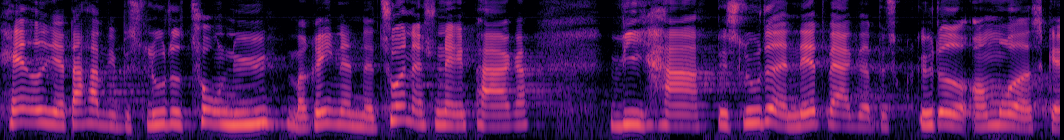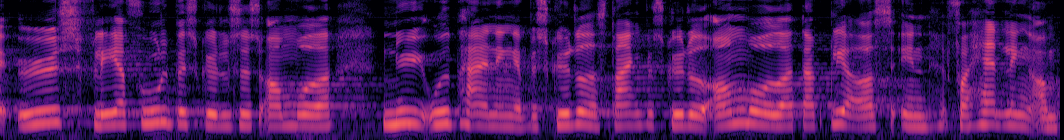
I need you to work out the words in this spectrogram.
havet, ja, der har vi besluttet to nye marine naturnationalparker, vi har besluttet, at netværket af beskyttede områder skal øges, flere fuglebeskyttelsesområder, ny udpegning af beskyttede og strengt beskyttede områder. Der bliver også en forhandling om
